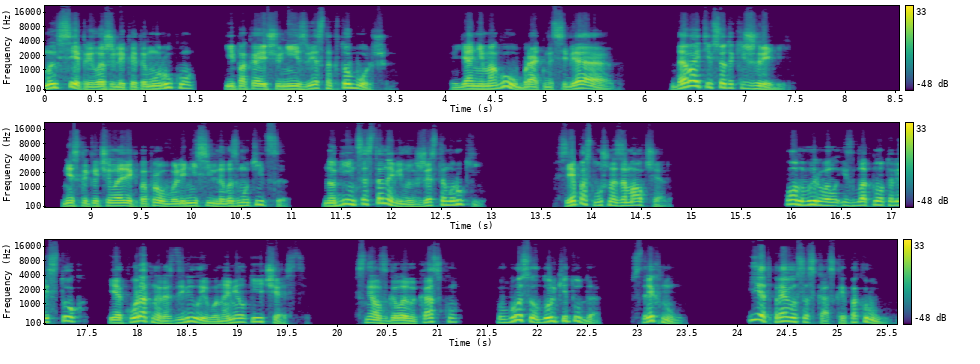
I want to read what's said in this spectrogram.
Мы все приложили к этому руку, и пока еще неизвестно, кто больше. Я не могу убрать на себя... Давайте все-таки жребий». Несколько человек попробовали не сильно возмутиться, но Гейнс остановил их жестом руки. Все послушно замолчали. Он вырвал из блокнота листок и аккуратно разделил его на мелкие части. Снял с головы каску, вбросил дольки туда, встряхнул и отправился с каской по кругу.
